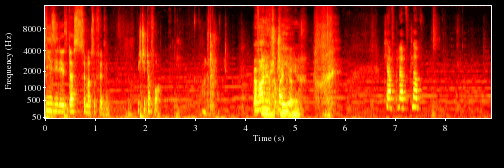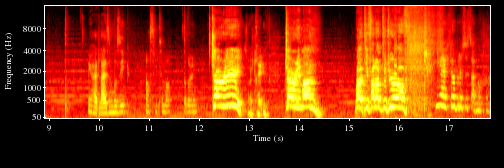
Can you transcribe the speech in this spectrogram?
easy, das Zimmer zu finden. Ihr steht davor. Wir waren ja schon mal hier. Klopf, klopf, klopf. Ihr hört leise Musik aus dem Zimmer dröhnen. Jerry! Soll ich treten? Jerry, Mann! Mach die verdammte Tür auf! Ja, ich glaube, das ist angefangen.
